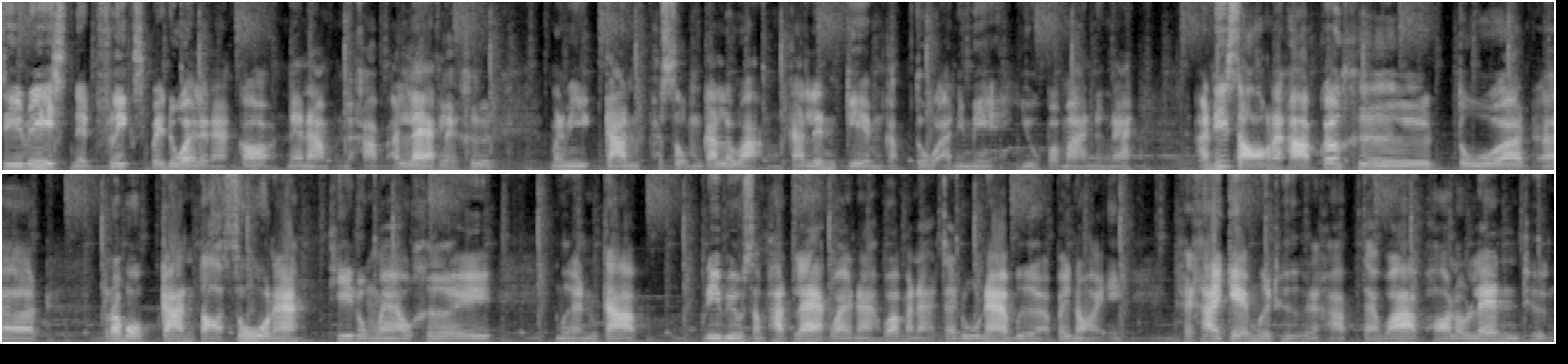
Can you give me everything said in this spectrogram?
ซีรีส์ Netflix ไปด้วยเลยนะ ก็แนะนำนะครับ อันแรกเลยคือ มันมีการผสมกันระหว่างการเล่นเกมกับตัวอนิเมะอยู่ประมาณหนึ่งนะ อันที่ 2 นะครับก็คือตัวระบบการต่อสู้นะ ที่ลุงแมวเคยเหมือนกับรีวิวสัมผัสแรกไว้นะ ว่ามันอาจจะดูน่าเบื่อไปหน่อย คล้ายๆเกมมือถือนะครับ แต่ว่าพอเราเล่นถึง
